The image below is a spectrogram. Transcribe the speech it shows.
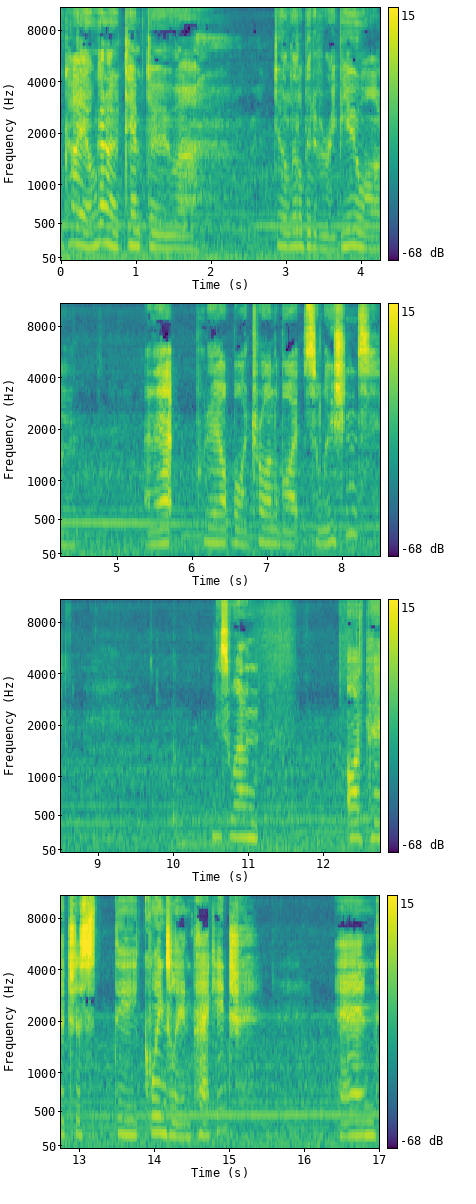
Okay, I'm going to attempt to uh, do a little bit of a review on an app put out by Trilobite Solutions. This one, I've purchased the Queensland package and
